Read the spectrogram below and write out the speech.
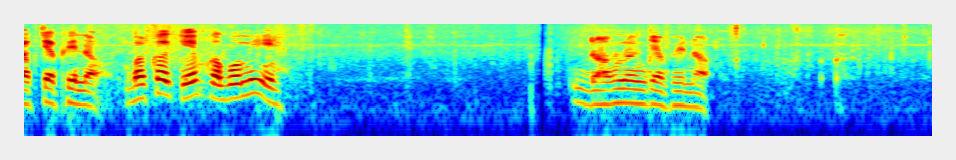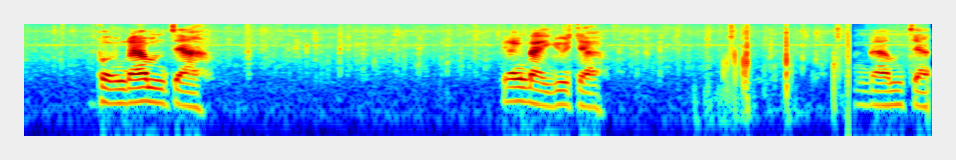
ดอกจะพี่น้องบ่เคยเก็บก็บ่มีดอกหนึงจะพี่น้องเพิ่งดำจ้ะยังได้อยู่จ้ะดำจ้ะ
